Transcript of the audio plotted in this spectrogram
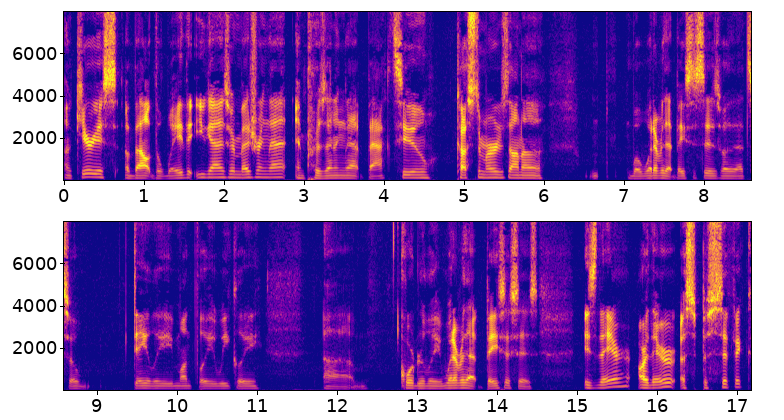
I'm curious about the way that you guys are measuring that and presenting that back to customers on a well whatever that basis is, whether that's so daily, monthly, weekly, um, quarterly, whatever that basis is. Is there are there a specific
